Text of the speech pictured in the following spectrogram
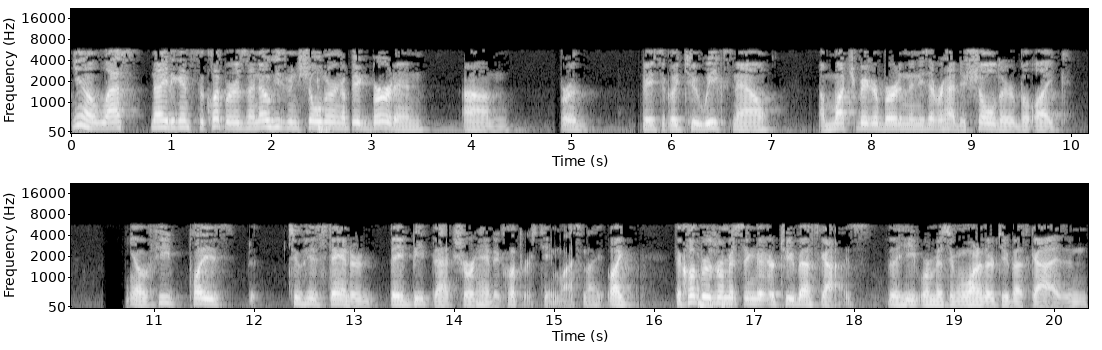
you know, last night against the Clippers, I know he's been shouldering a big burden um, for basically two weeks now, a much bigger burden than he's ever had to shoulder. But like, you know, if he plays to his standard, they beat that shorthanded Clippers team last night. Like the Clippers were missing their two best guys. The Heat were missing one of their two best guys, and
